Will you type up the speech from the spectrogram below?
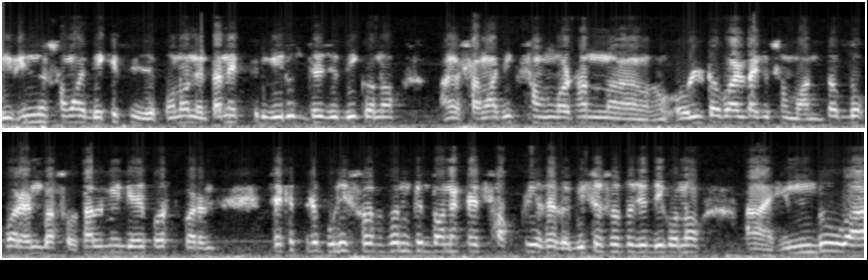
বিভিন্ন সময় দেখেছি যে কোনো নেতা নেত্রীর বিরুদ্ধে যদি কোনো সামাজিক সংগঠন উল্টো পাল্টা কিছু মন্তব্য করেন বা সোশ্যাল মিডিয়ায় পোস্ট করেন, সেক্ষেত্রে পুলিশ প্রশাসন কিন্তু অনেকটাই সক্রিয় থাকে। বিশেষত যদি কোনো হিন্দু বা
